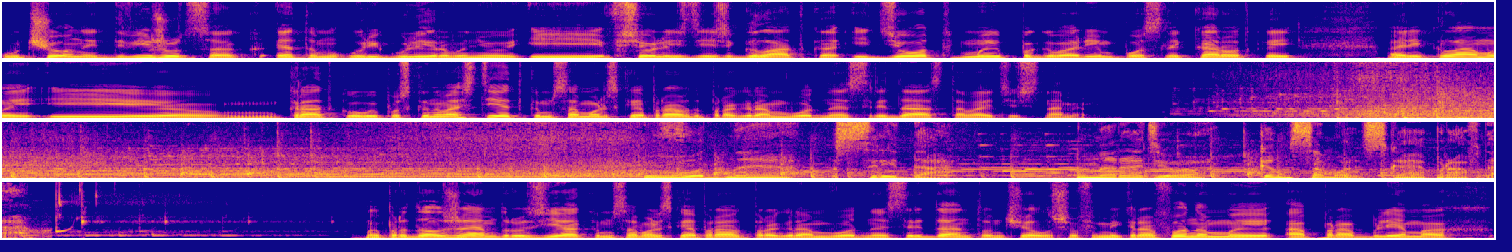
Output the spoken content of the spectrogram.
ученые движутся к этому урегулированию и все ли здесь гладко идет, мы поговорим после короткой рекламы и краткого выпуска новостей. Это «Комсомольская правда», программа «Водная среда». Оставайтесь с нами. Водная среда. На радио «Комсомольская правда». Мы продолжаем, друзья. «Комсомольская правда», программа «Водная среда». Антон Челышев у микрофона. Мы о проблемах,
